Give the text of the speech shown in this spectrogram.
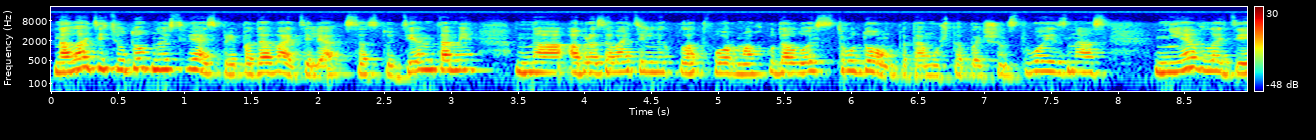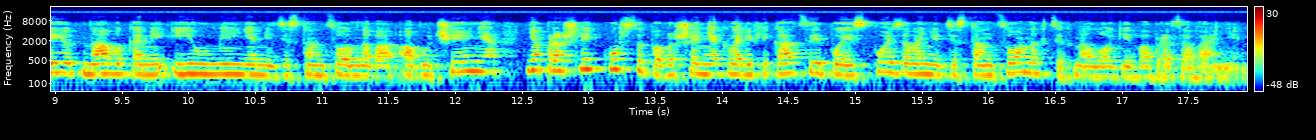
наладить удобную связь преподавателя со студентами на образовательных платформах удалось с трудом, потому что большинство из нас не владеют навыками и умениями дистанционного обучения, не прошли курсы повышения квалификации по использованию дистанционных технологий в образовании.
